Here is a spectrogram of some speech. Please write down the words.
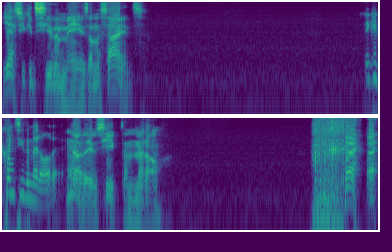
yes, you could see the maze on the sides. Like you couldn't see the middle of it. No, it was heaped on the middle. I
